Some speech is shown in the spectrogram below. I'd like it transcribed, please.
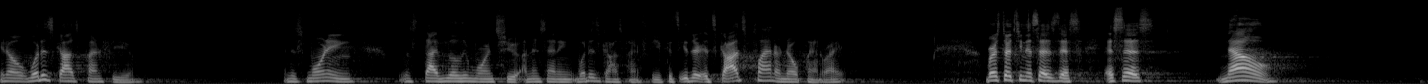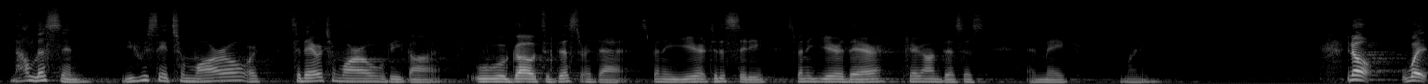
You know, what is God's plan for you? And this morning, let's dive a little more into understanding what is God's plan for you. Because either it's God's plan or no plan, right? Verse 13, it says this. It says, Now, now listen, you who say tomorrow or today or tomorrow will be gone. We will go to this or that, spend a year to the city, spend a year there, carry on business, and make money. You know, what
